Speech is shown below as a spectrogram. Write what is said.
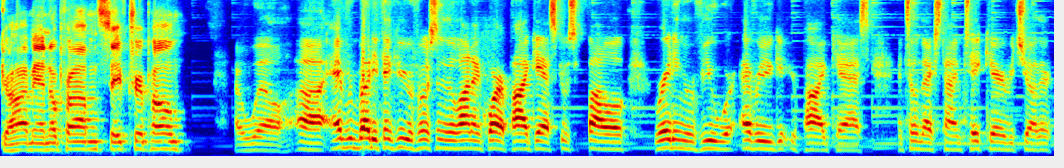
Go God, man, no problem. Safe trip home. I will. Uh, everybody, thank you for listening to the Illini Inquirer podcast. Give us a follow, rating, review wherever you get your podcast. Until next time, take care of each other.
